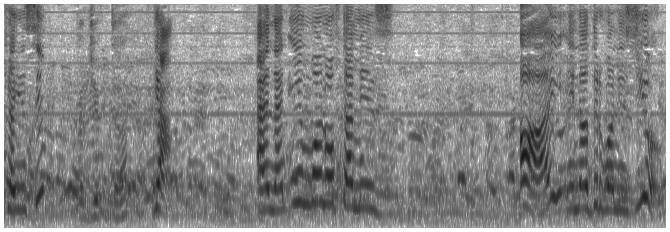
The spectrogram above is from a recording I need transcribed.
Can you see? Egypta. Yeah. And then in one of them is I, another one is you.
